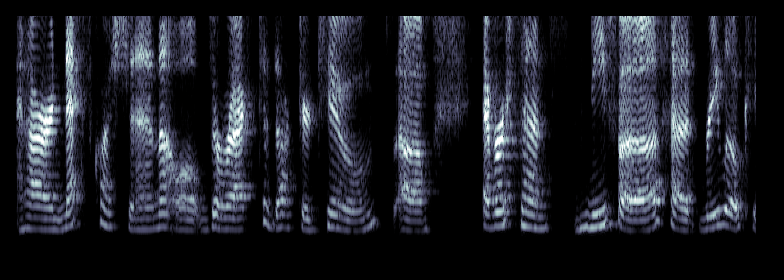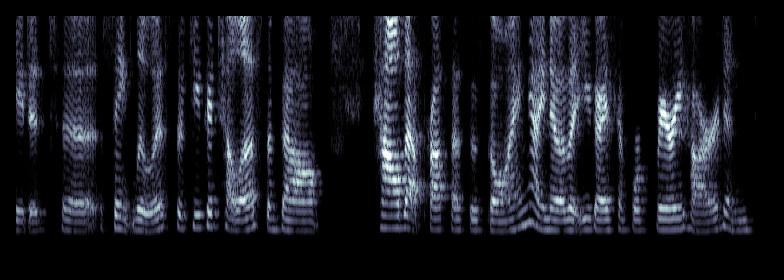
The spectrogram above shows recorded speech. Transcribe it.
And our next question I'll direct to Dr. Toombs. Um, ever since NIFA had relocated to St. Louis. If you could tell us about how that process is going. I know that you guys have worked very hard and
